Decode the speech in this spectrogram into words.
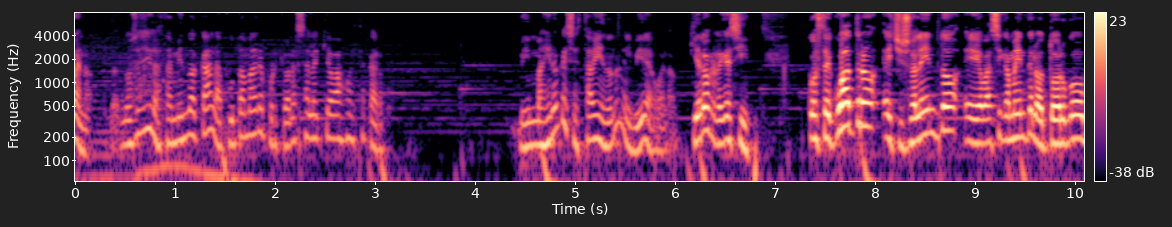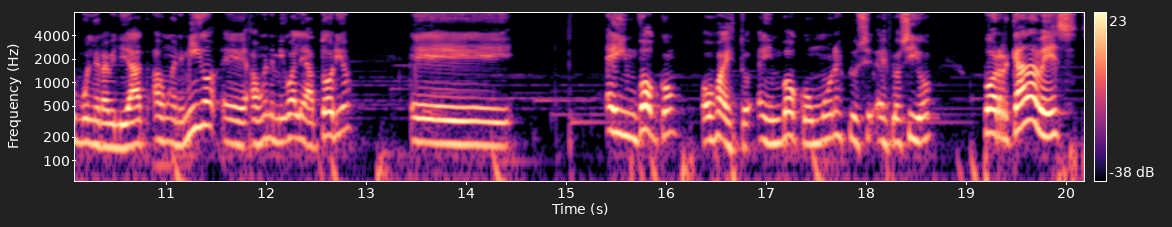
bueno, no sé si lo están viendo acá, la puta madre, porque ahora sale aquí abajo esta carta. Me imagino que se está viendo en el video, bueno, quiero creer que sí. Coste 4, hechizo lento, eh, básicamente le otorgo vulnerabilidad a un enemigo, eh, a un enemigo aleatorio. Eh, e invoco, ojo a esto, e invoco un mono explosivo por cada vez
